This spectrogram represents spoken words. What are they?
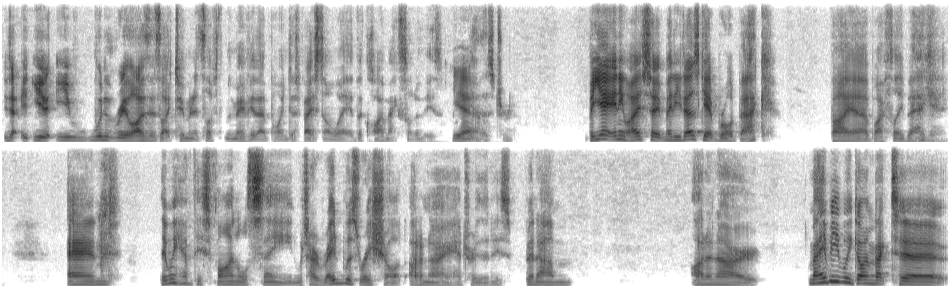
you you, wouldn't realize there's like two minutes left in the movie at that point, just based on where the climax sort of is. Yeah. that's true. But yeah, anyway, so but he does get brought back by uh, by Fleabag, and then we have this final scene, which I read was reshot. I don't know how true that is, but um, I don't know. Maybe we're going back to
